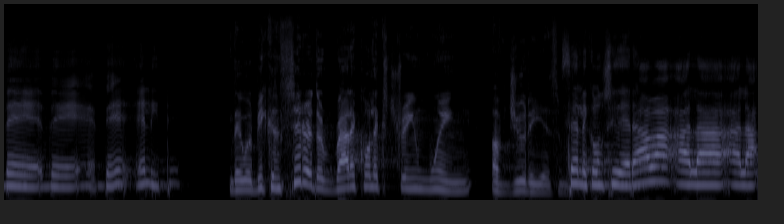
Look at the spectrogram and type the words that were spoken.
de, de, de élite. They would be considered the radical extreme wing Se le consideraba a la, a la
